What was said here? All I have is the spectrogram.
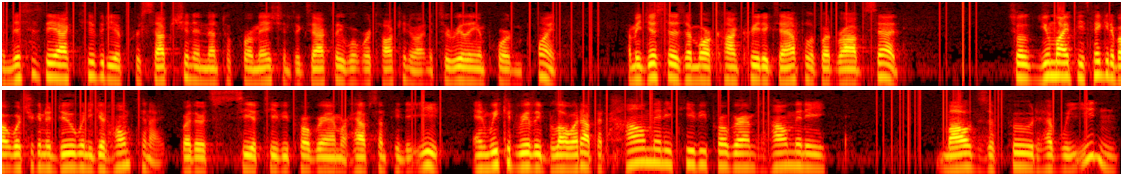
And this is the activity of perception and mental formations, exactly what we're talking about. And it's a really important point. I mean, just as a more concrete example of what Rob said. So you might be thinking about what you're going to do when you get home tonight, whether it's see a TV program or have something to eat and we could really blow it up. But how many TV programs, how many mouths of food have we eaten?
